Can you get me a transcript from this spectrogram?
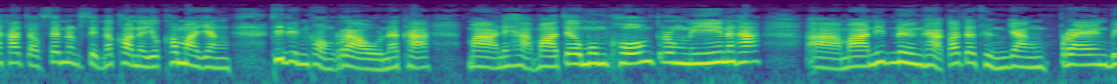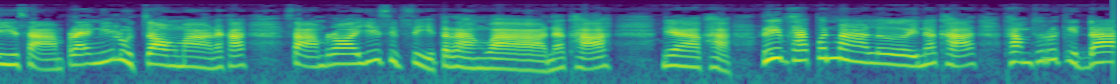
นะคะ จากเส้นรังสิตนครนายกเข้ามายังที่ดินของเรานะคะ มาเนี่ยค่ะ มาเจอมุมโค้งตรงนี้นะคะอ่ามานิดนึงค่ะ ก็จะถึงยังแปลง B3 แปลงนี้หลุดจองมานะคะ324 ตารางวานะคะ เนี่ยค่ะ รีบทักเพิ่นมาเลยนะคะทำธุรกิจได้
